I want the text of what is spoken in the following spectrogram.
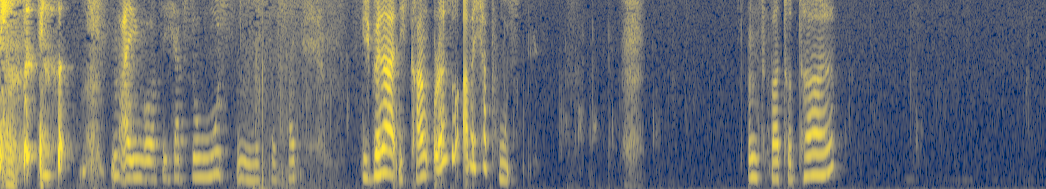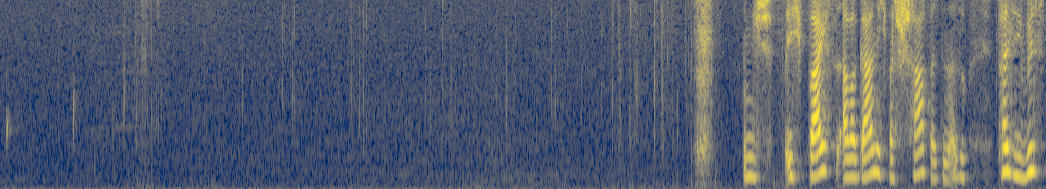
Mein Gott, ich habe so Husten. Ich bin halt nicht krank oder so, aber ich habe Husten. Und zwar total. Und ich, ich weiß aber gar nicht, was Schafe essen. Also, falls ihr wisst,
